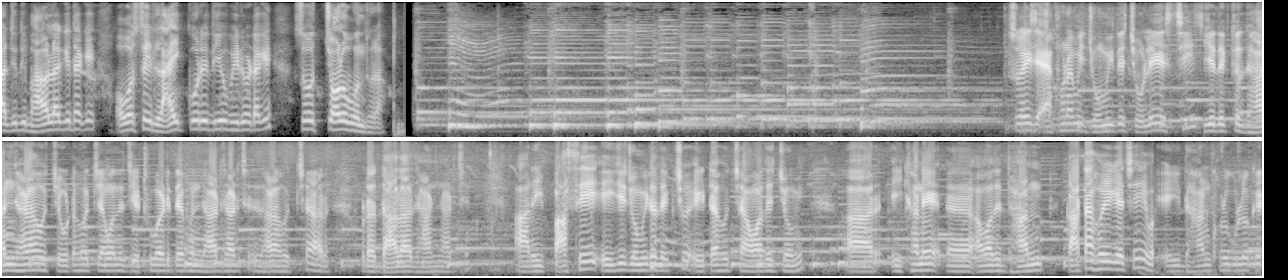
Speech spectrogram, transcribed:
আর যদি ভালো লাগে থাকে, অবশ্যই লাইক করে দিও ভিডিওটাকে। সো চলো বন্ধুরা। সো এই যে এখন আমি জমিতে চলে এসেছি। যে দেখতে ধান ঝাড়া হচ্ছে, ওটা হচ্ছে আমাদের জেঠু বাড়িতে এখন ঝাড় ঝাড়ছে ঝাড়া হচ্ছে, আর ওটা দাদা ঝাড় ঝাড়ছে। আর এই পাশে এই যে জমিটা দেখছ, এটা হচ্ছে আমাদের জমি। আর এইখানে আমাদের ধান কাটা হয়ে গেছে। এই ধান খড়গুলোকে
